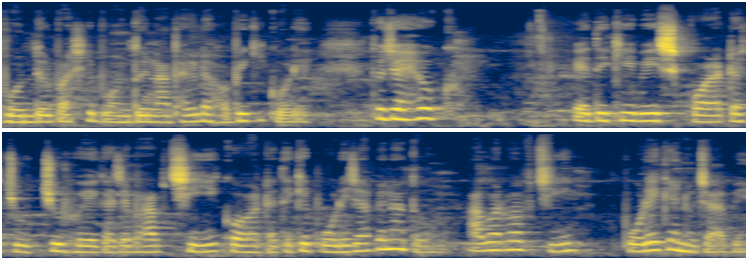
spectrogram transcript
বন্ধুর পাশে বন্ধু না থাকলে হবে কি করে? তো যাই হোক। এদিকে বেশ কড়াটা চুরচুর হয়ে গেছে। ভাবছি কড়াটা থেকে পড়ে যাবে না তো। আবার ভাবছি পড়ে কেন যাবে?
